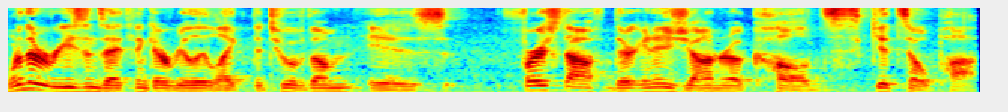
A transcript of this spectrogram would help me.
one of the reasons I think I really like the two of them is first off, they're in a genre called schizopop.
